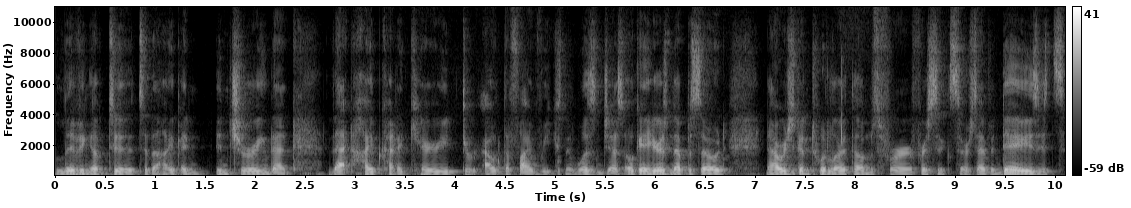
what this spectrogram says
living up to to the hype and ensuring that that hype kind of carried throughout the five weeks, and it wasn't just okay. Here's an episode. Now we're just gonna twiddle our thumbs for for six or seven days. It's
